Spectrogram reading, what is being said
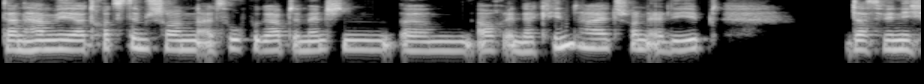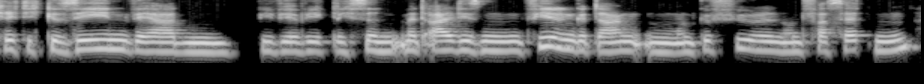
dann haben wir ja trotzdem schon als hochbegabte Menschen ähm, auch in der Kindheit schon erlebt, dass wir nicht richtig gesehen werden, wie wir wirklich sind, mit all diesen vielen Gedanken und Gefühlen und Facetten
